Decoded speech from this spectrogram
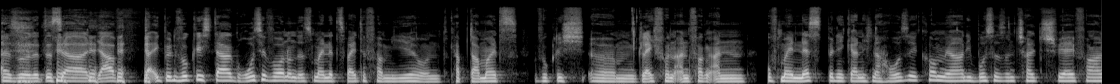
Also das ist ja, ja, ich bin wirklich da groß geworden und das ist meine zweite Familie und ich habe damals wirklich ähm, gleich von Anfang an auf mein Nest bin ich gar nicht nach Hause gekommen. Ja, die Busse sind halt schwer gefahren,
